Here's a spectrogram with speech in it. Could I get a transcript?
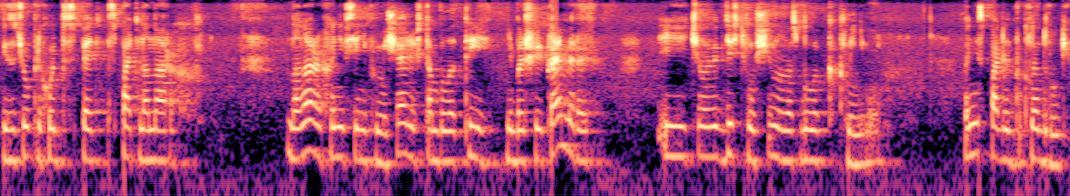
из-за чего приходится спать, спать на нарах. На нарах они все не помещались, там было три небольшие камеры, и человек 10 мужчин у нас было как минимум. Они спали друг на друге.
